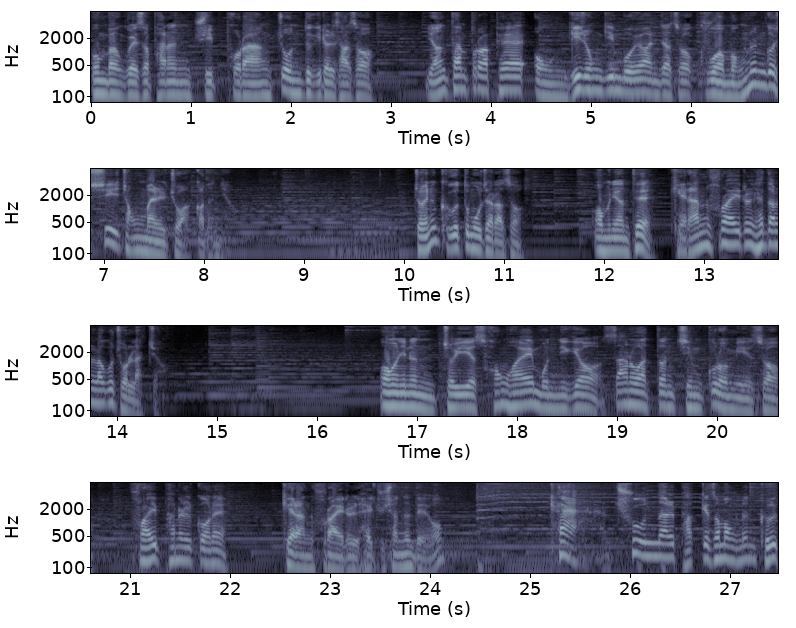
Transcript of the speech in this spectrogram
문방구에서 파는 쥐포랑 쫀득이를 사서 연탄불 앞에 옹기종기 모여 앉아서 구워 먹는 것이 정말 좋았거든요. 저희는 그것도 모자라서 어머니한테 계란 후라이를 해달라고 졸랐죠. 어머니는 저희의 성화에 못 이겨 싸놓았던 짐꾸러미에서 후라이판을 꺼내 계란 후라이를 해주셨는데요. 캬, 추운 날 밖에서 먹는 그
